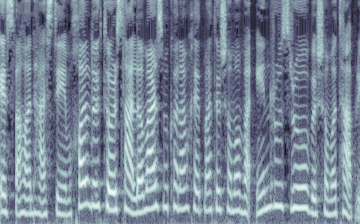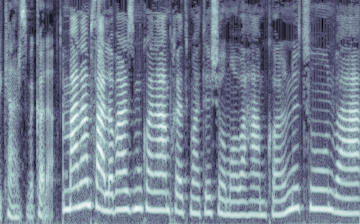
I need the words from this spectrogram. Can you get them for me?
اصفهان هستیم. خانم دکتر سلام عرض می‌کنم خدمت شما و این روز رو به شما تبریک عرض می‌کنم. منم سلام عرض می‌کنم خدمت شما و همکارانتون و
